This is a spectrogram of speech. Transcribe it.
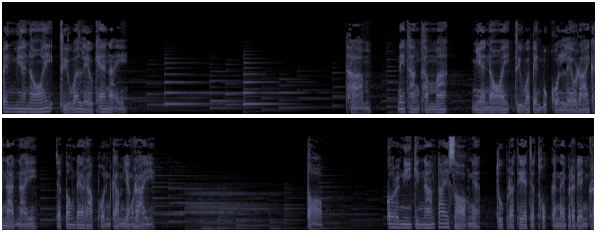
เป็นเมียน้อยถือว่าเลวแค่ไหน ถาม ในทางธรรมะ เมียน้อยถือว่าเป็นบุคคลเลวร้ายขนาดไหน จะต้องได้รับผลกรรมอย่างไร ตอบ กรณีกินน้ำใต้ศอกเนี่ย ทุกประเทศจะถกกันในประเด็นใคร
